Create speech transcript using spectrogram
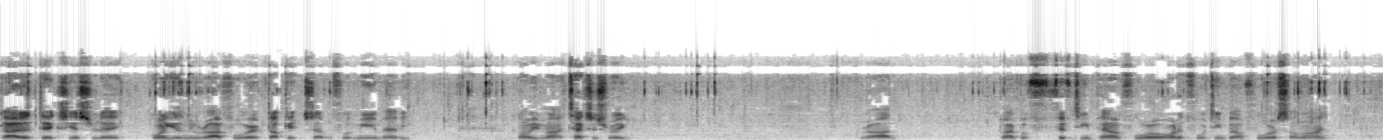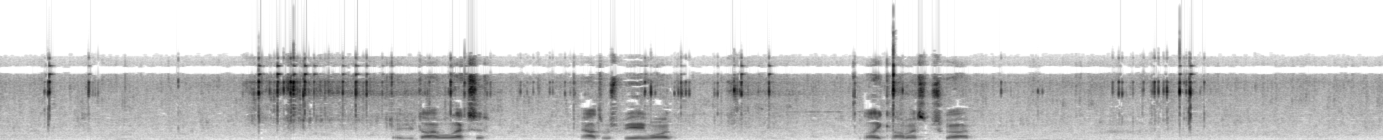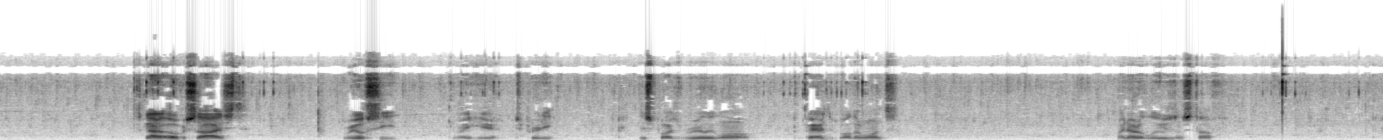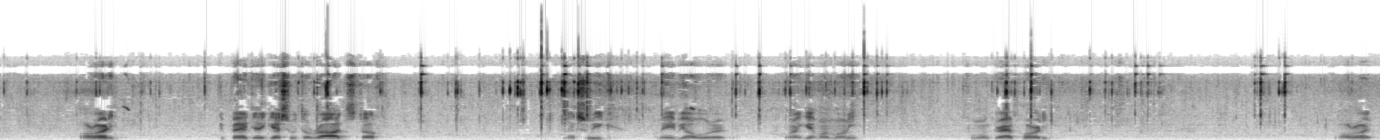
Got it at Dick's yesterday. Going to get a new rod for it. Duckett, 7 foot medium heavy. It's going to be my Texas rig rod. Probably put 15 pound fluoro on it, 14 pound fluoro sunline. There's your Daiwa Lexa. Outdoors PA1. Like, comment, subscribe. It's got an oversized reel seat right here. It's pretty. This part's really long compared to other ones. I know to lose and stuff. Alrighty. Get back, I guess, with the rod stuff. Next week, maybe I'll order it when I get my money from a grab party. Alright.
